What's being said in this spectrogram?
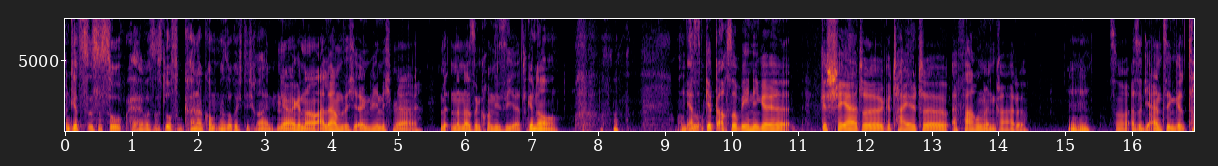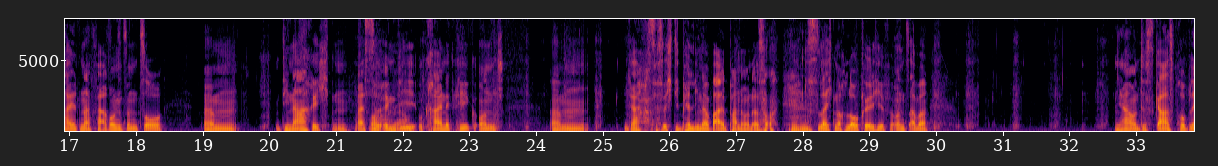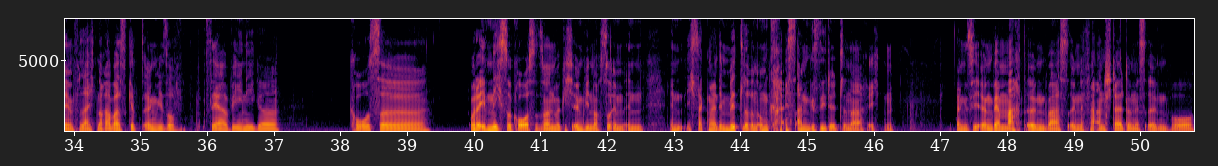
Und jetzt ist es so, hä, was ist los? Und keiner kommt mehr so richtig rein. Ja, genau. Alle haben sich irgendwie nicht mehr miteinander synchronisiert. Genau. Und ja, so. es gibt auch so wenige gescherte, geteilte Erfahrungen gerade. Mhm. So, also die einzigen geteilten Erfahrungen sind so ähm, die Nachrichten, weißt Och, du, irgendwie ja. Ukraine-Krieg und ähm, ja, was weiß ich, die Berliner Wahlpanne oder so. Mhm. Das ist vielleicht noch local hier für uns, aber ja, und das Gasproblem vielleicht noch, aber es gibt irgendwie so sehr wenige große oder eben nicht so große, sondern wirklich irgendwie noch so im, in, in, ich sag mal, dem mittleren Umkreis angesiedelte Nachrichten. Irgendwie, irgendwer macht irgendwas, irgendeine Veranstaltung ist irgendwo,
